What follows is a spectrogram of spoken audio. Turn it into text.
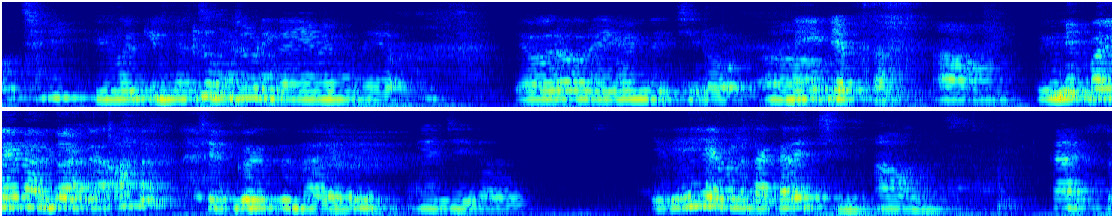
వచ్చినాయి. చూడు ఇక. ఏమేమి ఉన్నాయో. ఎవరెవరు ఏమేమి తెచ్చిరో. నేను చెప్తా. చెప్పలేదు అనుకుంటా. చెప్పు. గుర్తుందా లేదు? గెజ్జి రాదు ఇది హేమల దగ్గర తెచ్చింది. అవును. కరెక్ట్.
